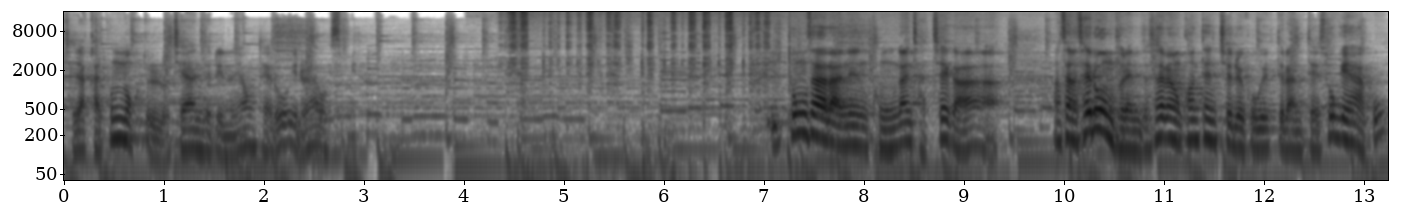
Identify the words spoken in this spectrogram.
제작할 품목들로 제안 드리는 형태로 일을 하고 있습니다. 유통사라는 공간 자체가 항상 새로운 브랜드, 새로운 컨텐츠를 고객들한테 소개하고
